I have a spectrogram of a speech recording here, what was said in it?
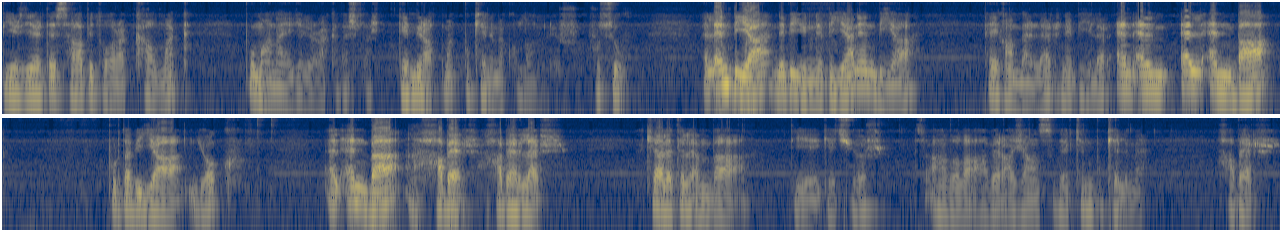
bir yerde sabit olarak kalmak bu manaya geliyor arkadaşlar. Demir atmak bu kelime kullanılıyor. Rusuv. El enbiya, nebiyyün nebiyyan enbiya, peygamberler, nebiler. En el, el enba, burada bir ya yok. El enba, haber, haberler. Vekaletel enba diye geçiyor. Mesela Anadolu Haber Ajansı derken bu kelime. Haber,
